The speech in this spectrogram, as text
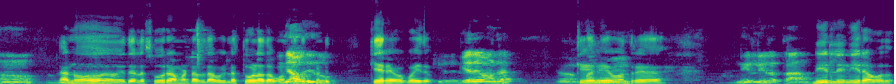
ಹ್ಮ್ ನಾನು ಇದೆಲ್ಲ ಸೂರ್ಯಮಂಡಲದಾವು ಇಲ್ಲ ತೋಳದಾವು ಅಂತ ಇದ್ಯಾವ್ದು ಇದು? ತಿಳ್ಕೊಂಡಿದ್ದೆ ಕೇರಿ ಯಾವ ಬೈ ಇದು ಕೇರೆ ಅಂದ್ರೆ ಕೇರಿ ಯಾವ ಅಂದ್ರೆ ನೀರ್ಲಿ ಇರತ್ತಾ ನೀರ್ಲಿ ನೀರಾವದು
